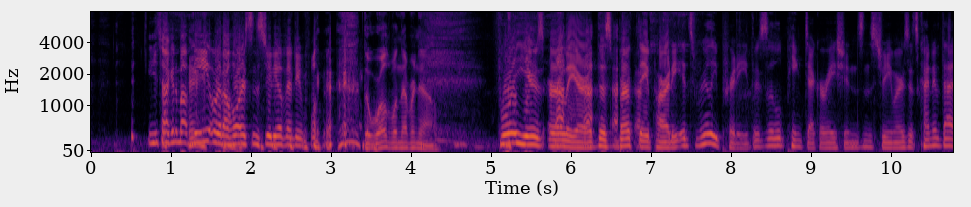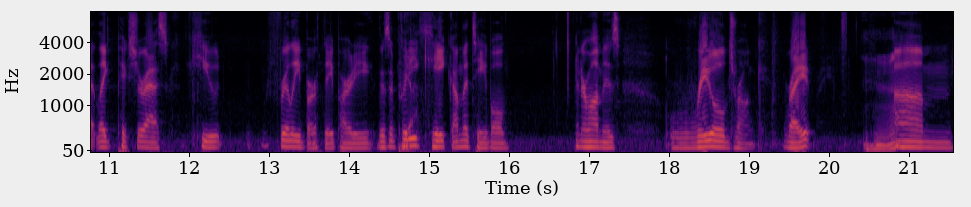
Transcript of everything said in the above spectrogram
you talking about me or the horse in Studio 54? the world will never know. Four years earlier, at this birthday party, it's really pretty. There's little pink decorations and streamers. It's kind of that like picturesque, cute, frilly birthday party. There's a pretty Yes. cake on the table, and her mom is real drunk, right? Um,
